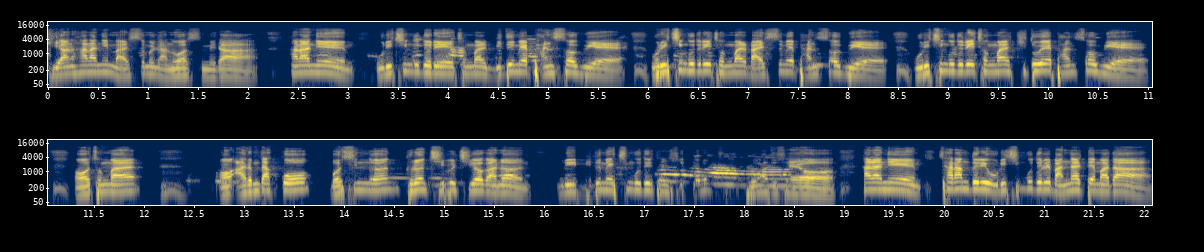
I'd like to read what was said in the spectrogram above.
귀한 하나님 말씀을 나누었습니다. 하나님, 우리 친구들이 정말 믿음의 반석 위에, 우리 친구들이 정말 말씀의 반석 위에, 우리 친구들이 정말 기도의 반석 위에, 어, 정말 어, 아름답고 멋있는 그런 집을 지어가는 우리 믿음의 친구들이 될 수 있도록 도와주세요. 하나님, 사람들이 우리 친구들을 만날 때마다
